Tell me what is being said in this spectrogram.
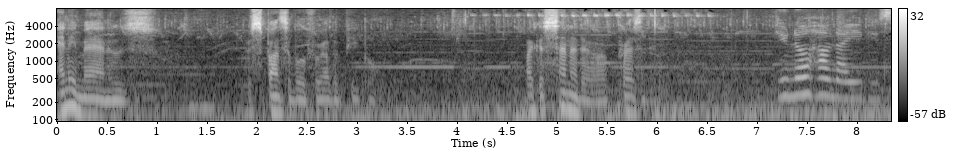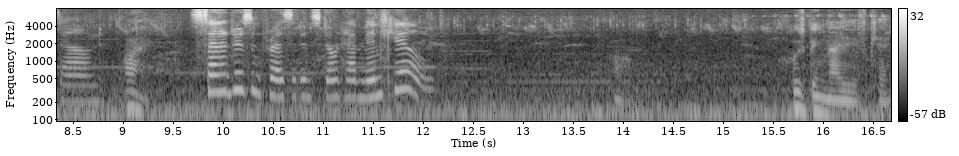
Any man who's responsible for other people. Like a senator or a president. Do you know how naive you sound? Why? Senators and presidents don't have men killed. Oh. Who's being naive, Kay?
